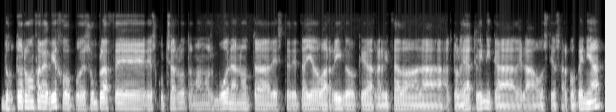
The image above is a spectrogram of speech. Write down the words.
Doctor González Viejo, pues un placer escucharlo. Tomamos buena nota de este detallado barrido que ha realizado la actualidad clínica de la osteosarcopenia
